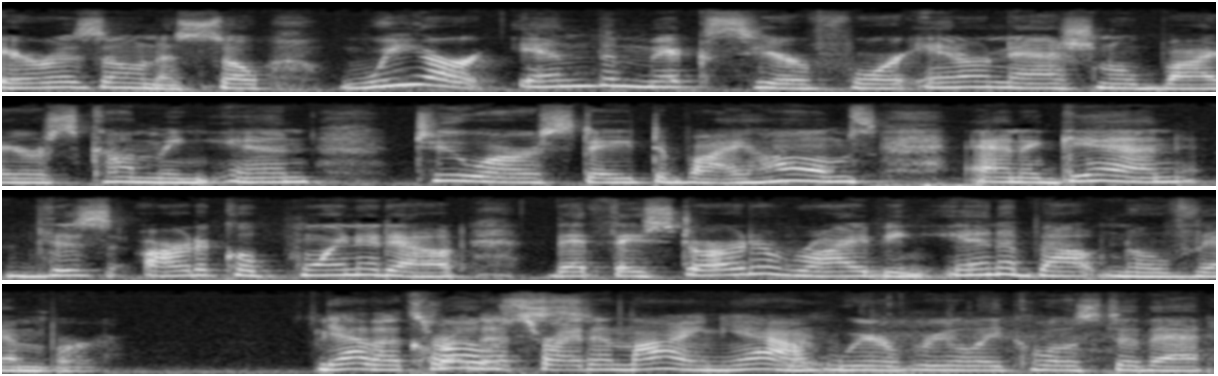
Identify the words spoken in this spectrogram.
Arizona. So we are in the mix here for international buyers coming in to our state to buy homes. And again, this article pointed out that they start arriving in about November. Yeah, that's right. That's right in line. Yeah, we're really close to that,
